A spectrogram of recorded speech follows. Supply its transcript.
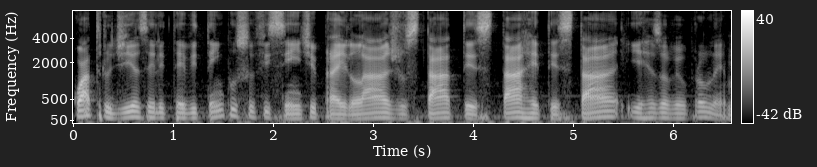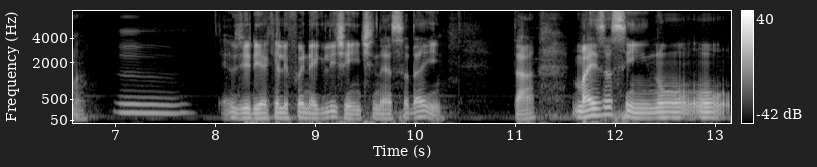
Quatro dias ele teve tempo suficiente para ir lá, ajustar, testar, retestar e resolver o problema. Hum. Eu diria que ele foi negligente nessa daí. Tá? Mas assim, no,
